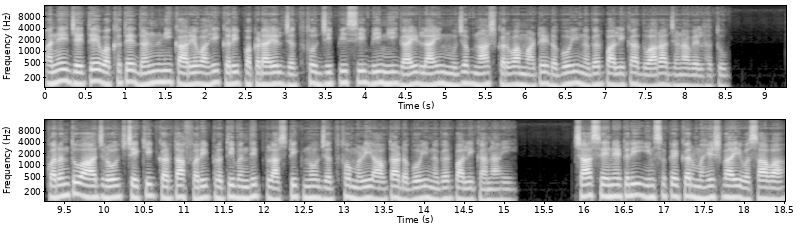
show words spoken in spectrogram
અને જે તે વખતે દંડની કાર્યવાહી કરી પકડાયેલ જથ્થો જીપીસીબીની ગાઈડલાઈન મુજબ નાશ કરવા માટે ડભોઈ નગરપાલિકા દ્વારા જણાવેલ હતું. પરંતુ આજ રોજ ચેકિંગ કરતા ફરી પ્રતિબંધિત પ્લાસ્ટિકનો જથ્થો મળી આવતા ડભોઈ નગરપાલિકાના ઈ. ચા sanitary inspector Maheshbhai Vasava,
